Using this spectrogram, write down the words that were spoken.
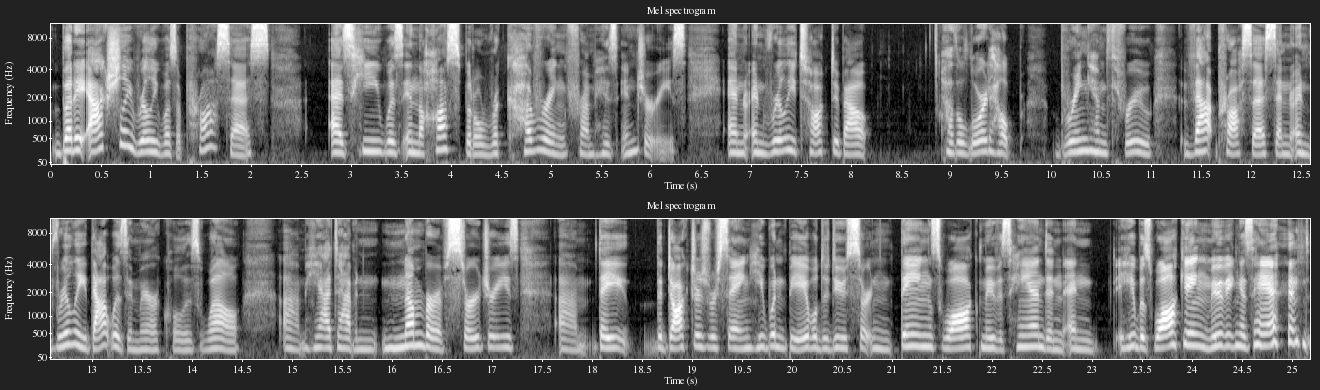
But it actually really was a process as he was in the hospital recovering from his injuries and, and really talked about how the Lord helped bring him through that process. And, and really, that was a miracle as well. Um, he had to have a number of surgeries. Um, they the doctors were saying he wouldn't be able to do certain things, walk, move his hand, and, and he was walking, moving his hand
